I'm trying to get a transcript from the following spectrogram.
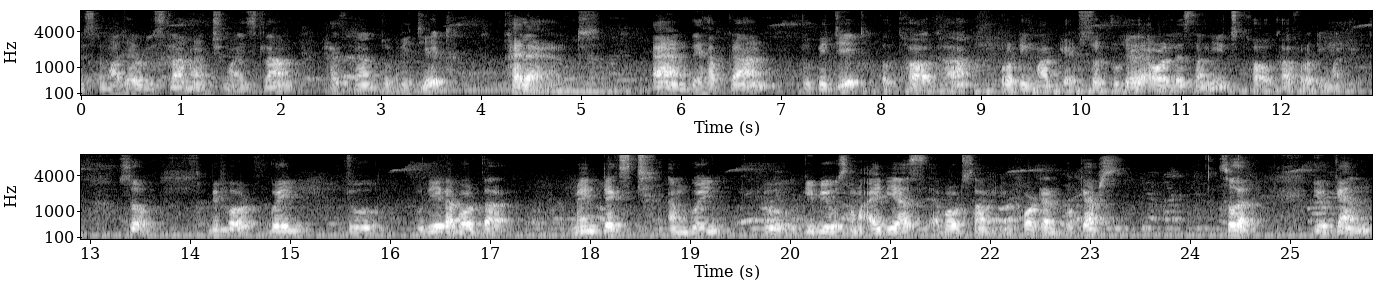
Mr. Mazharul Islam and Shuma Islam, has gone to visit Thailand. And they have gone to visit the Thakha floating market. So today our lesson is Thakha floating market. So before going to read about the main text, I'm going to give you some ideas about some important vocabs so that you can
